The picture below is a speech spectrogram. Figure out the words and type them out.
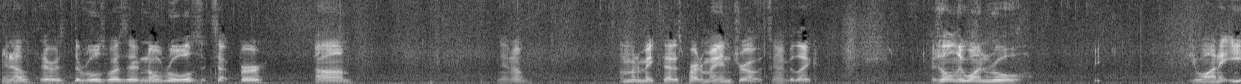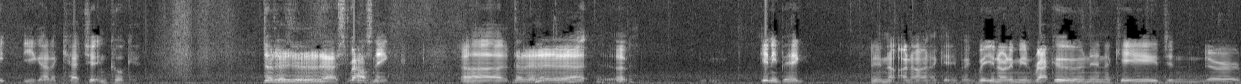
You know, there was the rules was there no rules except for, um, you know, I'm gonna make that as part of my intro. It's gonna be like, there's only one rule. If you want to eat, you gotta catch it and cook it. Da snake. Uh. Uh, guinea pig. I know, not guinea pig, but you know what I mean. Raccoon in a cage, and or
